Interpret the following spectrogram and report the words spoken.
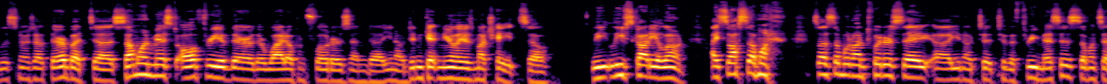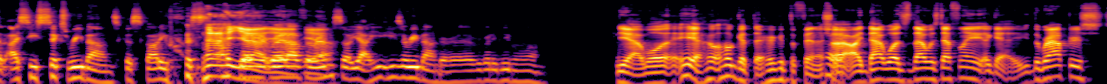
listeners out there, but uh, someone missed all three of their their wide open floaters and uh, you know didn't get nearly as much hate. So leave, leave Scotty alone. I saw someone saw someone on Twitter say uh, you know to to the three misses. Someone said I see six rebounds because Scotty was yeah, getting it right yeah, off the yeah. rim. So yeah, he, he's a rebounder. Everybody leave him alone. Yeah, well, yeah, he'll, he'll get there. He'll get the finish. Yeah. I, I that was that was definitely again the Raptors.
